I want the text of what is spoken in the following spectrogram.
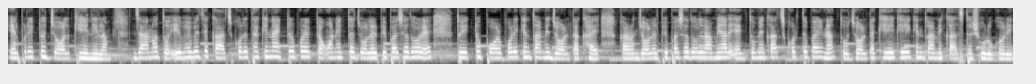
এরপর একটু জল খেয়ে নিলাম। জানো তো, এভাবে যে কাজ করে থাকি না, একটার পর একটা অনেকটা জলের পিপাসা ধরে, তো একটু পর পরে কিন্তু আমি জলটা খাই। কারণ জলের পিপাসা ধরলে আমি আর একদমই কাজ করতে পারি না, তো জলটা খেয়ে খেয়ে কিন্তু আমি কাজটা শুরু করি।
